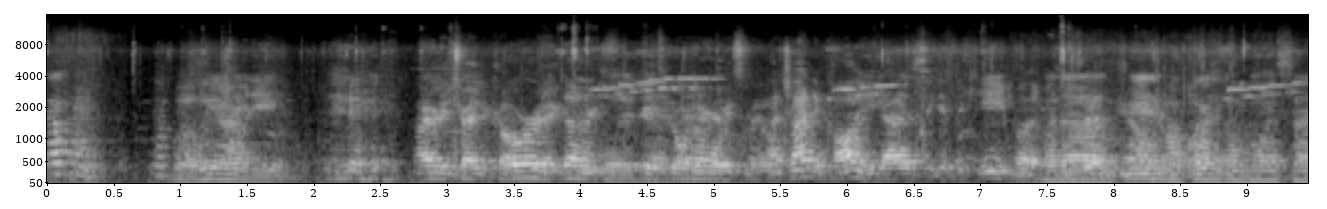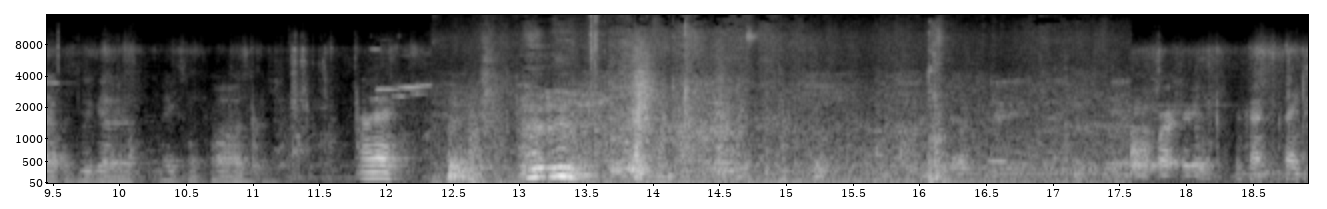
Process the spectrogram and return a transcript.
Okay. Well, we already. I already tried to call Greg. It's going to voicemail. I tried to call you guys to get the key, but. But uh, me and my partner gonna go inside because we gotta make some calls. Okay. Okay, thanks.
